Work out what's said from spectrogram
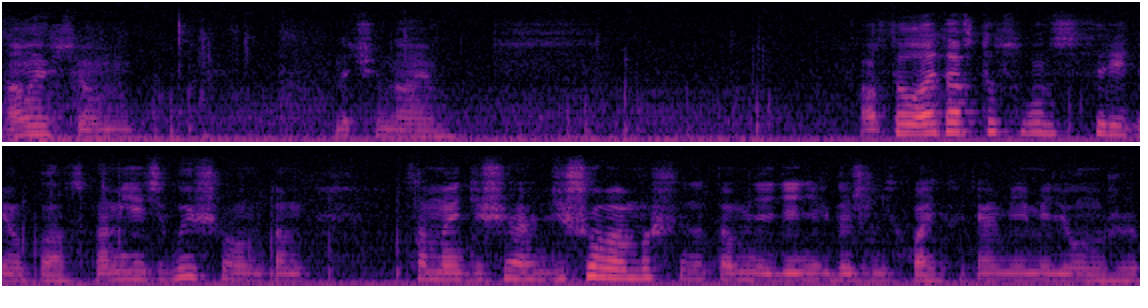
А мы все, начинаем. Авто, это автосалон среднего класса. Там есть выше, он там самая дешев, дешевая машина, там меня денег даже не хватит. Хотя у меня миллион уже.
